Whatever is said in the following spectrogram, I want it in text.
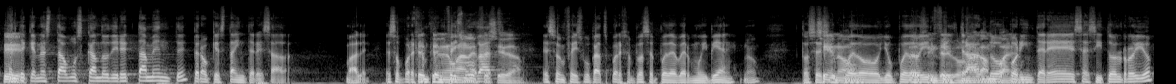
gente que no está buscando directamente, pero que está interesada. ¿Vale? Eso, por ejemplo, en Facebook Ads, eso en Facebook Ads, por ejemplo, se puede ver muy bien, ¿no? Entonces yo, puedo, yo puedo ir filtrando por intereses y todo el rollo,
